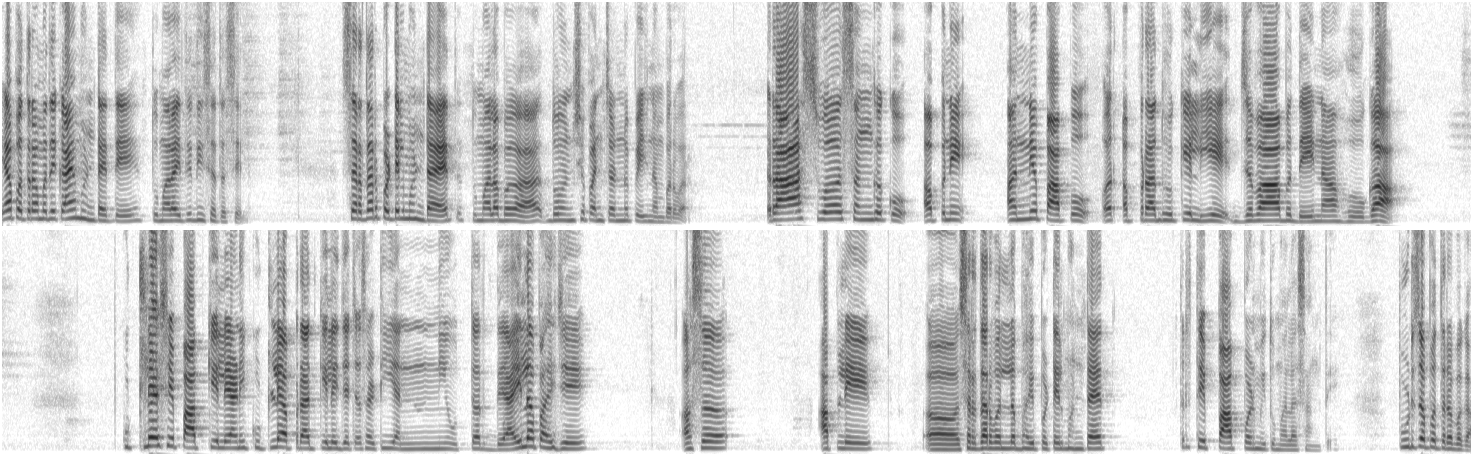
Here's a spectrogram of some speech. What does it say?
या पत्रामध्ये काय म्हणतायत ते तुम्हाला इथे दिसत असेल. सरदार पटेल म्हणतायत तुम्हाला बघा दोनशे पंच्याण्णव पेज नंबरवर. रा स्व संघ को अपने अन्य पापों और अपराधों के लिए जवाब देना होगा. कुठले असे पाप केले आणि कुठले अपराध केले ज्याच्यासाठी यांनी उत्तर द्यायला पाहिजे? असं आपले सरदार वल्लभभाई पटेल म्हणतायत तर ते पाप पण मी तुम्हाला सांगते. पुढचं पत्र बघा.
